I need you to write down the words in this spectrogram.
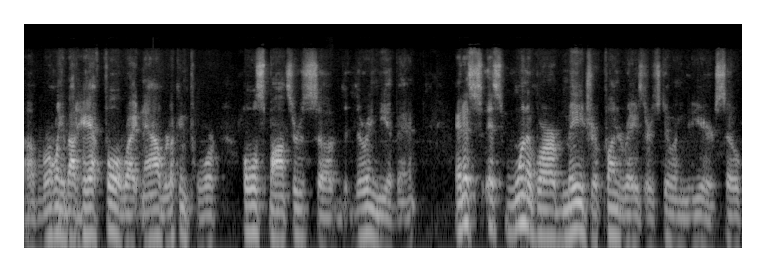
Uh, we're only about half full right now. We're looking for whole sponsors, uh, during the event. And it's, it's one of our major fundraisers during the year. So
